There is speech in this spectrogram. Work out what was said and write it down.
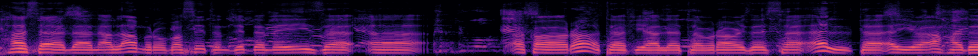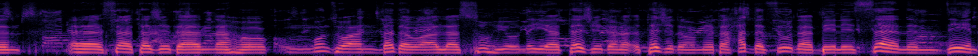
حسنا الأمر بسيط جدا إذا قرأت في التوراة وإذا سألت أي أحد ستجد أنه منذ أن بدأوا الصهيونية تجد تجدهم يتحدثون بلسان الدين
